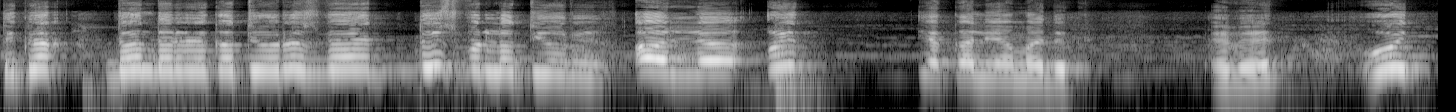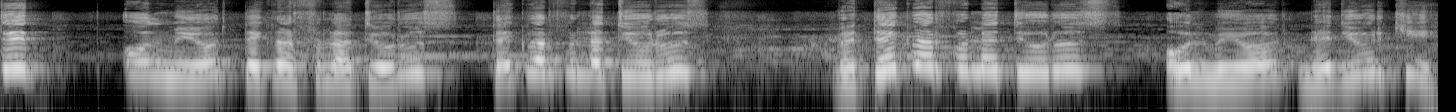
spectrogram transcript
Tekrar döndürerek atıyoruz ve düz fırlatıyoruz. Allah! Uy! Yakalayamadık. Evet. Uy! tit! Olmuyor. Tekrar fırlatıyoruz. Tekrar fırlatıyoruz. Ve tekrar fırlatıyoruz. Olmuyor. Ne diyor ki?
